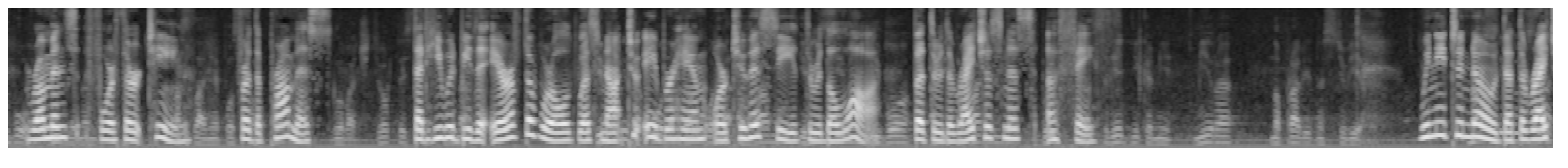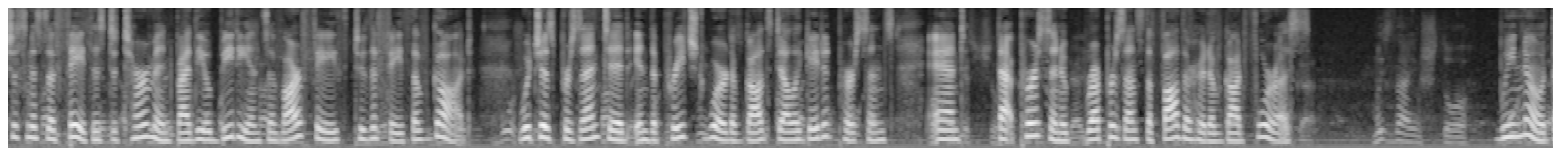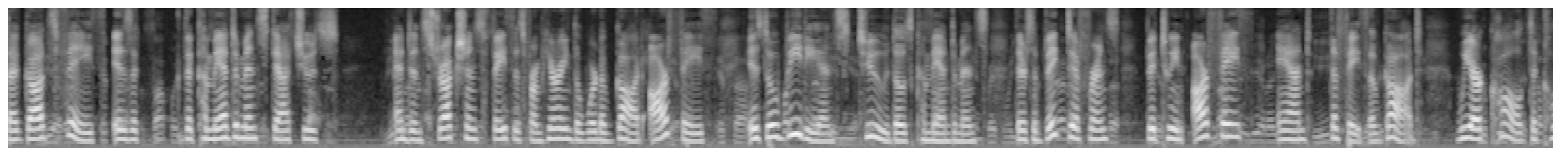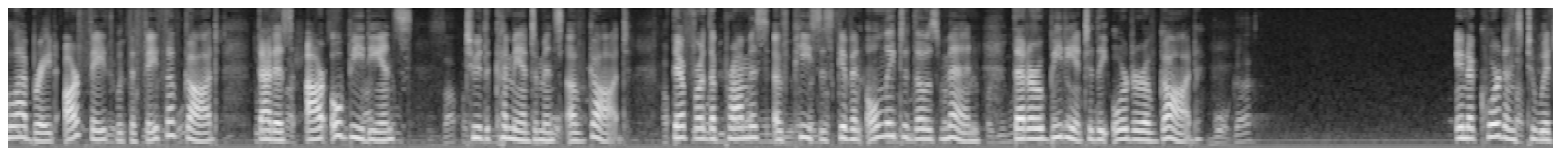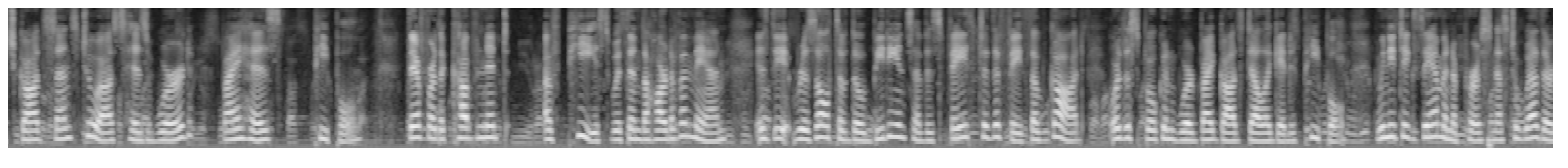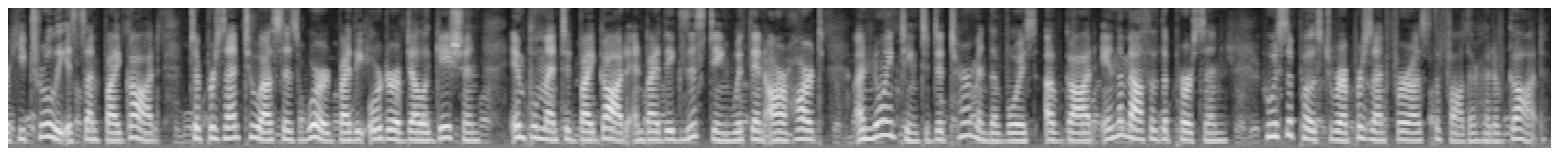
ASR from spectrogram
Romans 4:13 For the promise that he would be the heir of the world was not to Abraham or to his seed through the law, but through the righteousness of faith. We need to know that the righteousness of faith is determined by the obedience of our faith to the faith of God, which is presented in the preached word of God's delegated persons and that person who represents the fatherhood of God for us. We know that God's faith is a, the commandments, statutes, and instructions. Faith is from hearing the word of God. Our faith is obedience to those commandments. There's a big difference between our faith and the faith of God. We are called to collaborate our faith with the faith of God, that is, our obedience to the commandments of God. Therefore, the promise of peace is given only to those men that are obedient to the order of God in accordance to which God sends to us His word by His people. Therefore, the covenant of peace within the heart of a man is the result of the obedience of his faith to the faith of God, or the spoken word by God's delegated people. We need to examine a person as to whether he truly is sent by God to present to us his word by the order of delegation implemented by God and by the existing within our heart anointing to determine the voice of God in the mouth of the person who is supposed to represent for us the fatherhood of God.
